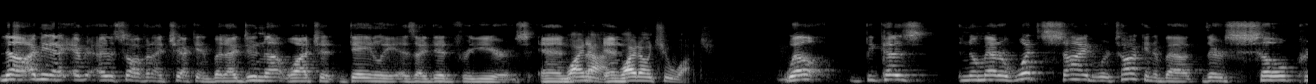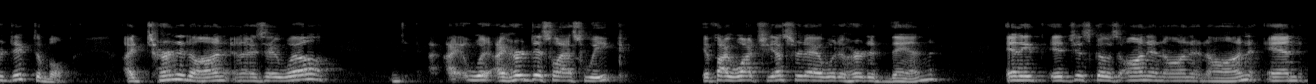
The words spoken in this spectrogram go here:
No, I mean, I, every, every so often I check in, but I do not watch it daily as I did for years. And why not? And, why don't you watch? Well, because no matter what side we're talking about, they're so predictable. I turn it on and I say, well, I, I heard this last week. If I watched yesterday, I would have heard it then. And it, it just goes on and on and on. And,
